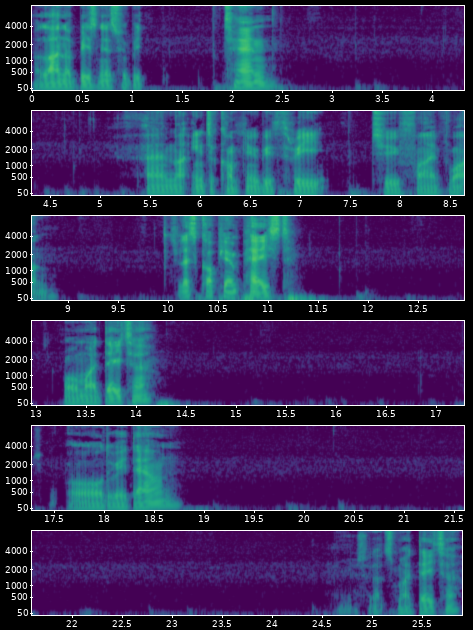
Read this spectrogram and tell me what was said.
A line of business will be 10 and my intercompany will be 3251 so let's copy and paste all my data all the way down so that's my data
